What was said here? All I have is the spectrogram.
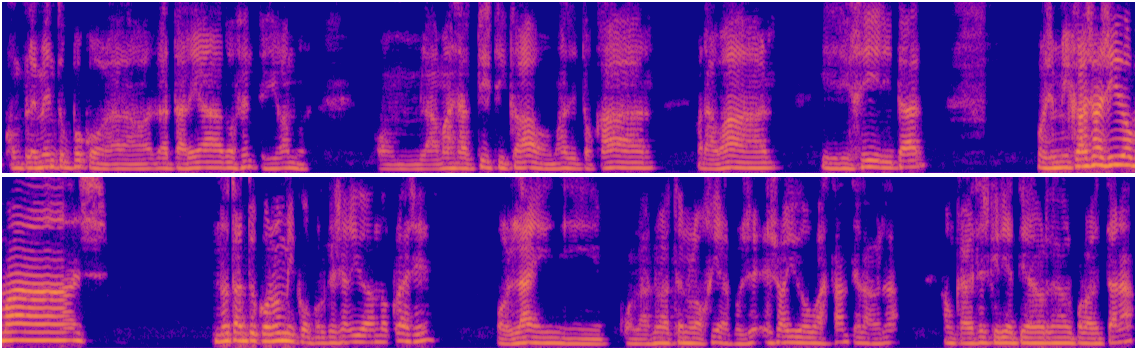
complemento un poco la, la, tarea docente, digamos, con la más artística o más de tocar, grabar y dirigir y tal, pues en mi caso ha sido más, no tanto económico, porque he seguido dando clases online y con las nuevas tecnologías, pues eso ha ayudado bastante, la verdad. Aunque a veces quería tirar el ordenador por la ventana.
